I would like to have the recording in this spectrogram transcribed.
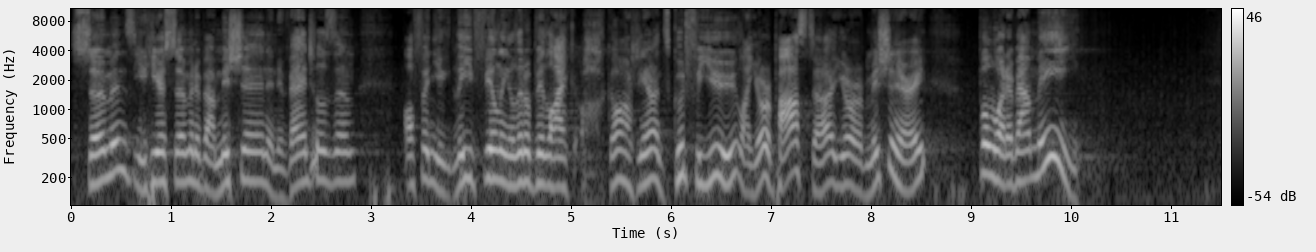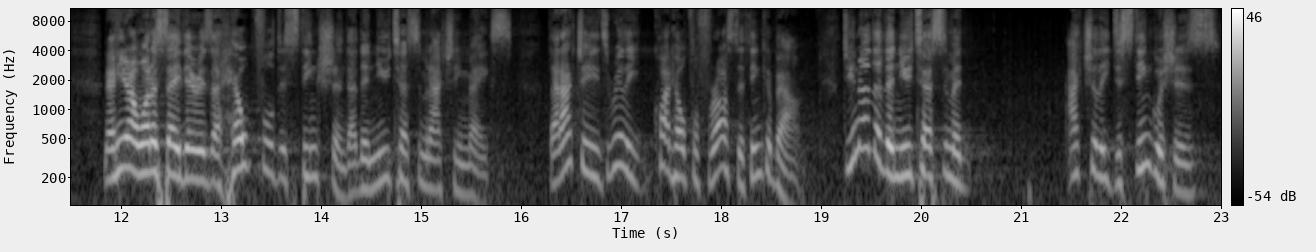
sermons. You hear a sermon about mission and evangelism. Often you leave feeling a little bit like, oh gosh, you know, it's good for you. Like you're a pastor, you're a missionary. But what about me? Now, here I want to say there is a helpful distinction that the New Testament actually makes that actually it's really quite helpful for us to think about. Do you know that the New Testament actually distinguishes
